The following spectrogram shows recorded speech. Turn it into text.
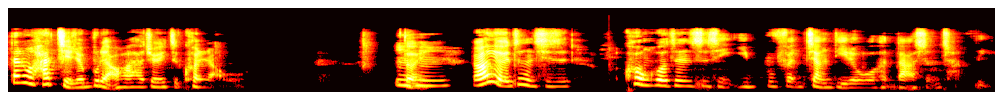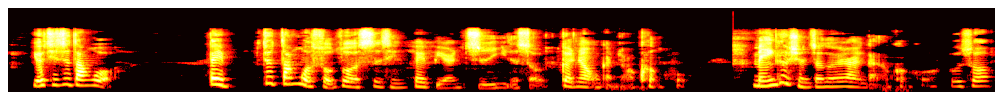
但如果他解决不了的话，他就一直困扰我。对，然后有一阵子，其实困惑这件事情一部分降低了我很大生产力，尤其是当我被就当我所做的事情被别人质疑的时候，更让我感觉到困惑。每一个选择都会让人感到困惑，比如说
